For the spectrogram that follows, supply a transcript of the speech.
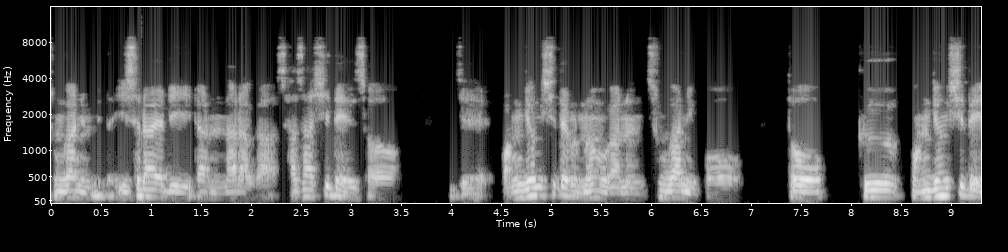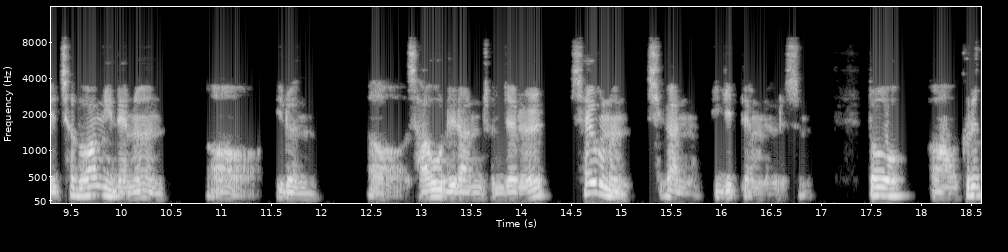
순간입니다. 이스라엘이라는 나라가 사사시대에서 이제 왕정시대로 넘어가는 순간이고 또 그 왕정 시대의 첫 왕이 되는 어, 이런 어, 사울이라는 존재를 세우는 시간이기 때문에 그렇습니다. 또 어, 그런,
